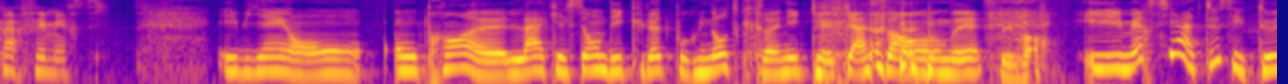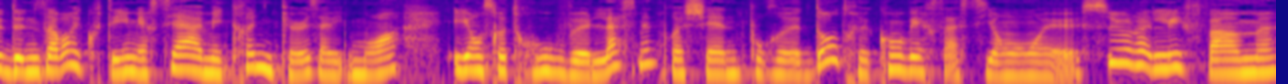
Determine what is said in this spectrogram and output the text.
Parfait, merci. Eh bien, on, on prend euh, la question des culottes pour une autre chronique, euh, Cassandre. C'est bon. Et merci à tous et toutes de nous avoir écoutés. Merci à mes chroniqueuses avec moi. Et on se retrouve la semaine prochaine pour euh, d'autres conversations euh, sur les femmes.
